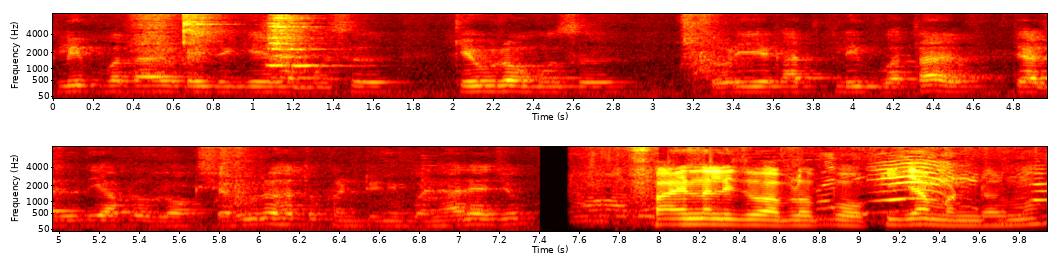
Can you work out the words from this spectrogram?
ક્લિપ બતાવ્યો, કઈ જગ્યાએ રમું કેવું રમું થોડી થોડી આ ક્લિપ બતાવ્યો. ત્યાર સુધી આપણો બ્લોગ શરૂ રહ્યો તો કન્ટિન્યુ બના રહેજો. ફાઇનલી જો આપણો પહોંચી ગયા મંડળમાં,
